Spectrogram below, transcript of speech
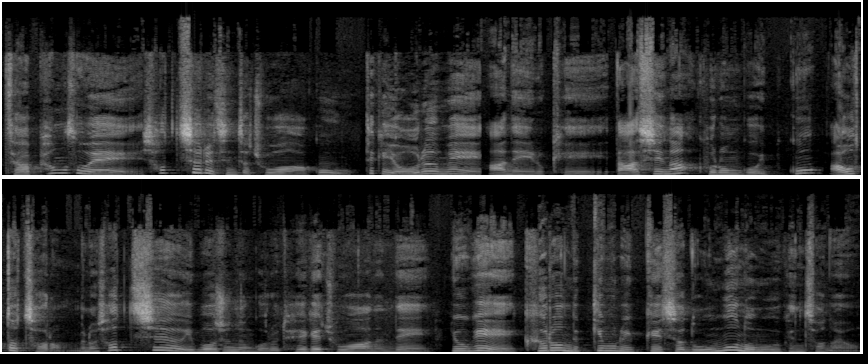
제가 평소에 셔츠를 진짜 좋아하고 특히 여름에 안에 이렇게 나시나 그런 거 입고 아우터처럼 이런 셔츠 입어주는 거를 되게 좋아하는데 이게 그런 느낌으로 입기 진짜 너무너무 괜찮아요.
